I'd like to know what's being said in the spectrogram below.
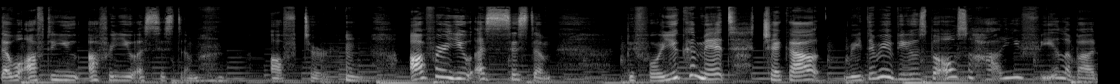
that will offer you offer you a system offer offer you a system. Before you commit check out read the reviews but also how do you feel about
